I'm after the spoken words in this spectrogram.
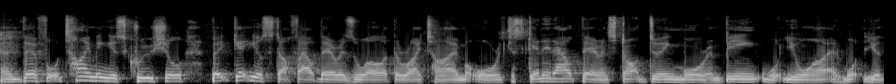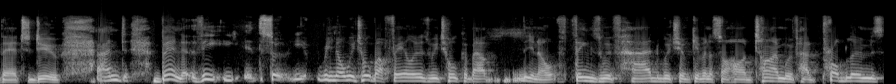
And therefore, timing is crucial, but get your stuff out there as well at the right time, or just get it out there and start doing more and being what you are and what you're there to do. And Ben, the so you know we talk about failures, we talk about you know things we've had which have given us a hard time. We've had problems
